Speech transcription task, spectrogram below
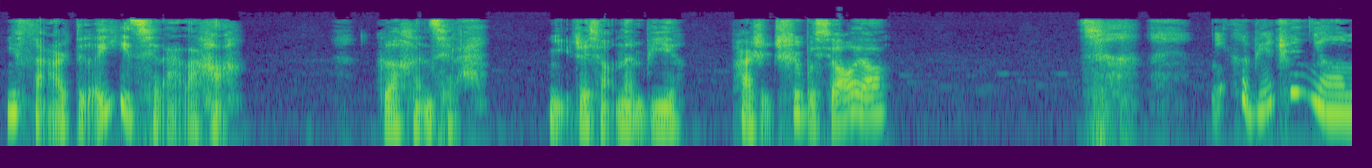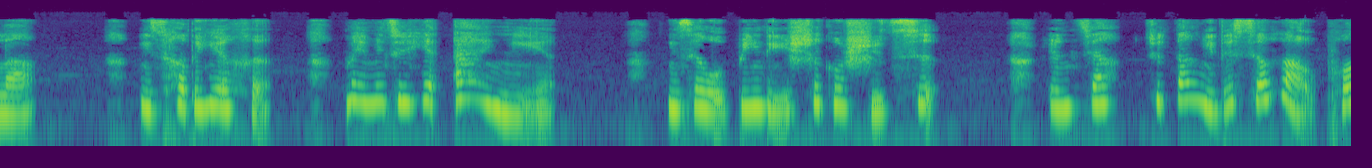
你反而得意起来了哈。哥狠起来，你这小嫩逼怕是吃不消哟。切！别吹牛了，你操的越狠，妹妹就越爱你。你在我逼里射够十次，人家就当你的小老婆。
